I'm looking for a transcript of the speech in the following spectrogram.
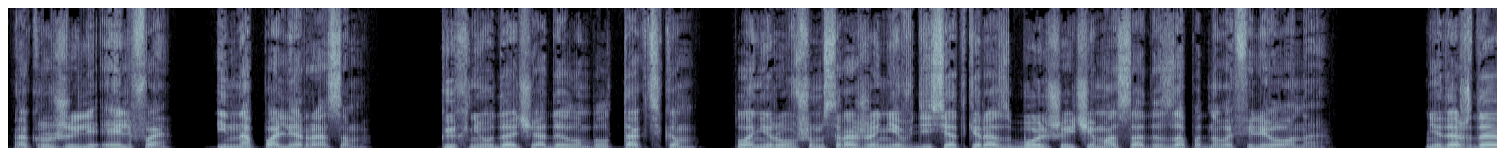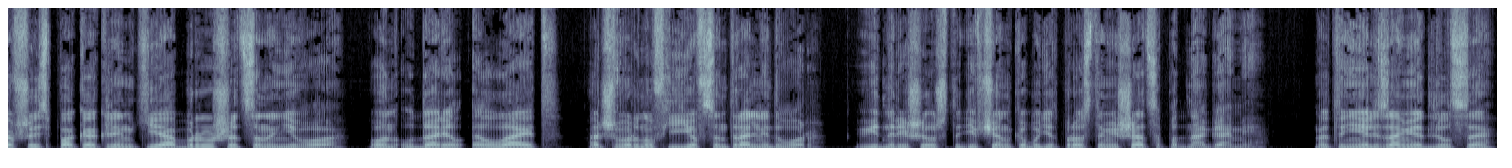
окружили эльфа и напали разом. К их неудаче Аделум был тактиком, планировавшим сражение в десятки раз больше, чем осада западного Филиона. Не дождавшись, пока клинки обрушатся на него, он ударил Эллайт, отшвырнув ее в центральный двор. Видно, решил, что девчонка будет просто мешаться под ногами. Натаниэль замедлился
